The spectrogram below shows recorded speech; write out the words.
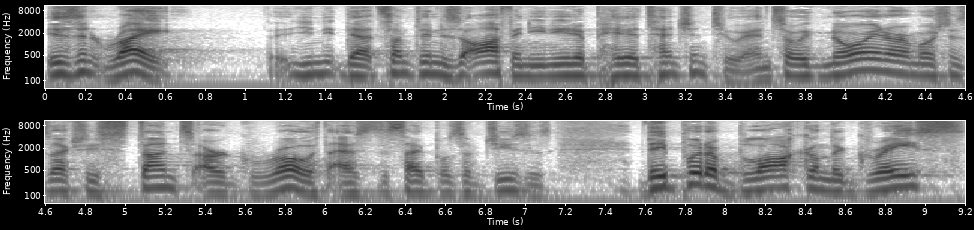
isn't right, that, need, that something is off, and you need to pay attention to it. And so, ignoring our emotions actually stunts our growth as disciples of Jesus. They put a block on the grace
